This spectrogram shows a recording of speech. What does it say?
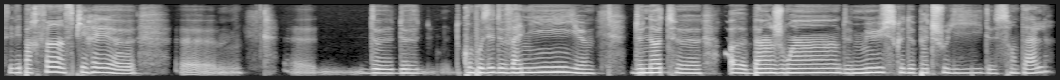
C'est des parfums inspirés euh, euh, euh, de, composés de vanille, de notes benjoin, de musc, de patchouli, de santal.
